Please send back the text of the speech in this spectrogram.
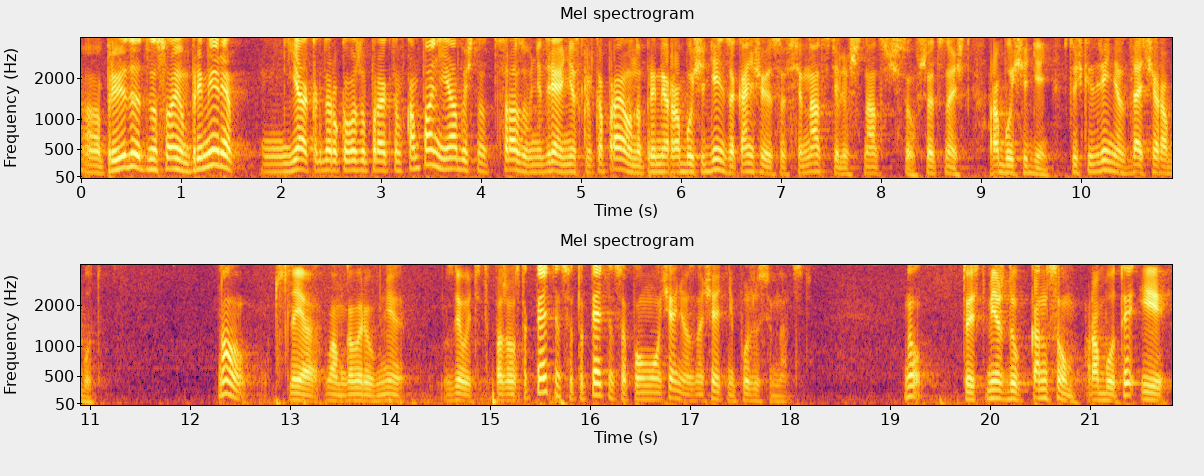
А, приведу это на своем примере. Я, когда руковожу проектом в компании, я обычно сразу внедряю несколько правил. Например, рабочий день заканчивается в 17 или в 16 часов. Что это значит рабочий день? С точки зрения сдачи работ. Ну, если я вам говорю, мне сделайте это, пожалуйста, к пятнице, то пятница по умолчанию означает не позже 17. Ну, то есть между концом работы и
